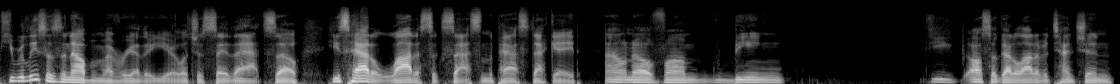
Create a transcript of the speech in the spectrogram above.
he releases an album every other year, let's just say that. So he's had a lot of success in the past decade. I don't know if um being he also got a lot of attention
